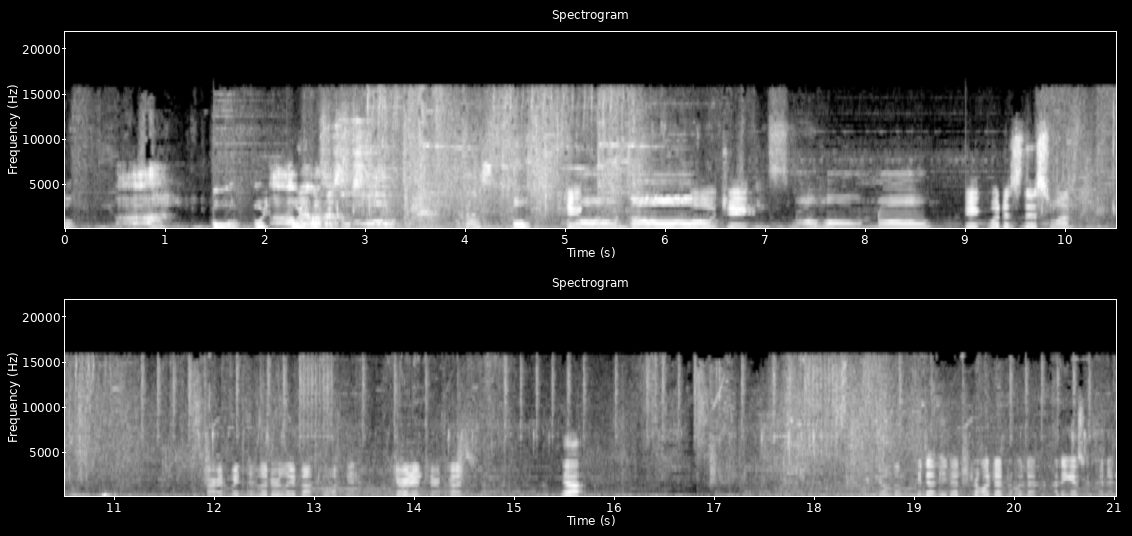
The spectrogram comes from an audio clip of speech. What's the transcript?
Oh. Ah, Oh, oi, ah, wait, why am I so slow? Guys. Oh, Jake? Oh, no. Oh, Jake. Oh, no. Jake, what is this one? Alright, wait, they're literally about to walk in. Get ready to turn, guys. Yeah. We killed him. He dead, he dead. Jungler dead, jungler dead. I think you guys can finish.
